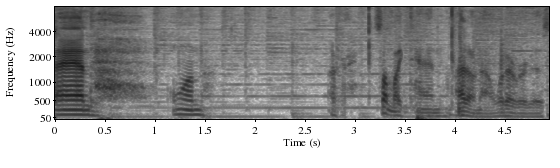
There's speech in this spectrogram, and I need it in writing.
And one. Okay, something like 10. I don't know, whatever it is.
